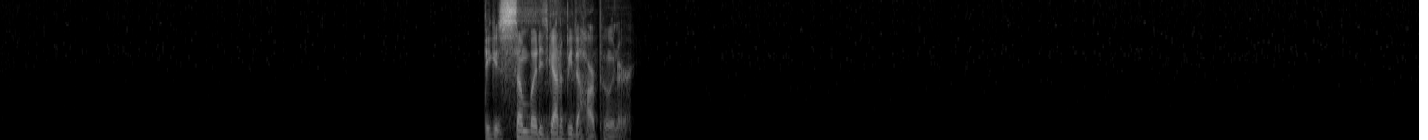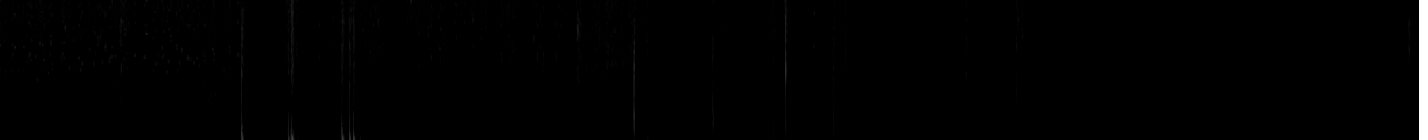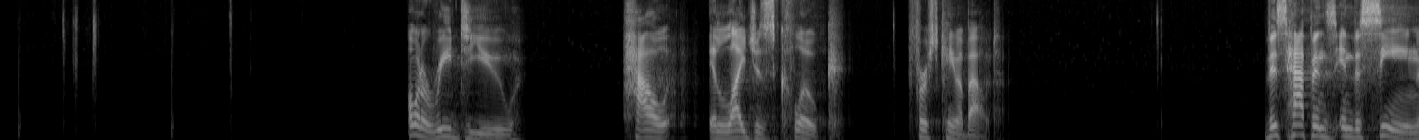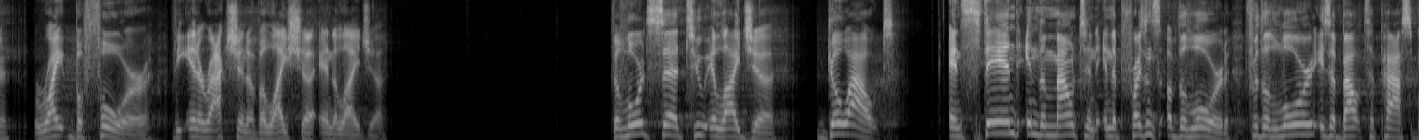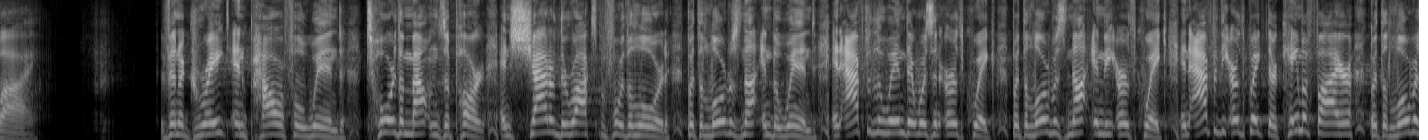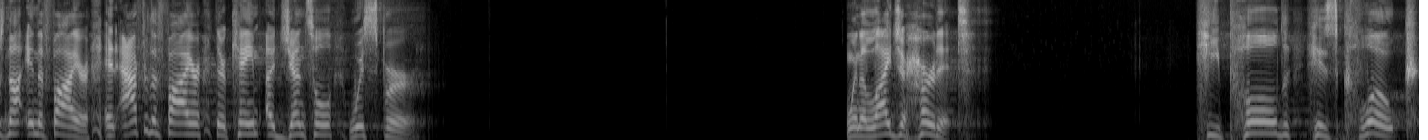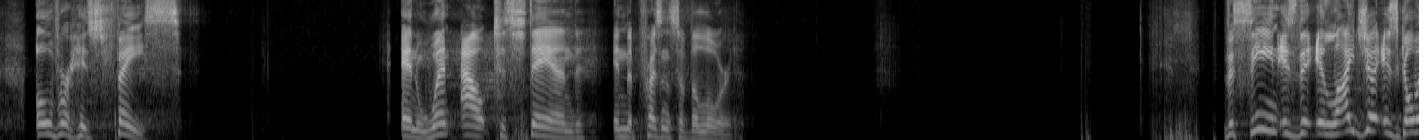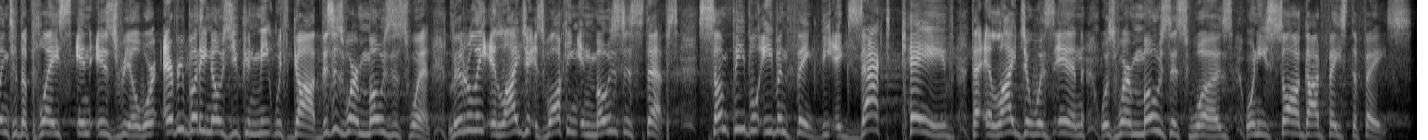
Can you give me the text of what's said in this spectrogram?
Because somebody's got to be the harpooner. I want to read to you how Elijah's cloak first came about. This happens in the scene right before the interaction of Elisha and Elijah. The Lord said to Elijah, Go out and stand in the mountain in the presence of the Lord, for the Lord is about to pass by. Then a great and powerful wind tore the mountains apart and shattered the rocks before the Lord, but the Lord was not in the wind. And after the wind, there was an earthquake, but the Lord was not in the earthquake. And after the earthquake, there came a fire, but the Lord was not in the fire. And after the fire, there came a gentle whisper. When Elijah heard it, he pulled his cloak over his face and went out to stand in the presence of the Lord. The scene is that Elijah is going to the place in Israel where everybody knows you can meet with God. This is where Moses went. Literally, Elijah is walking in Moses' steps. Some people even think the exact cave that Elijah was in was where Moses was when he saw God face to face.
